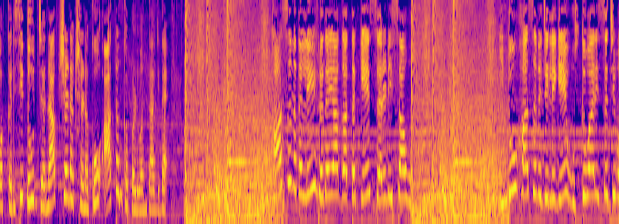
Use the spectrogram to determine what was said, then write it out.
ಒಕ್ಕರಿಸಿದ್ದು ಜನ ಕ್ಷಣ ಕ್ಷಣಕ್ಕೂ ಆತಂಕ ಪಡುವಂತಾಗಿದೆ. ಹಾಸನದಲ್ಲಿ ಹೃದಯಾಘಾತಕ್ಕೆ ಸರಣಿ ಸಾವು. ಇಂದು ಹಾಸನ ಜಿಲ್ಲೆಗೆ ಉಸ್ತುವಾರಿ ಸಚಿವ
